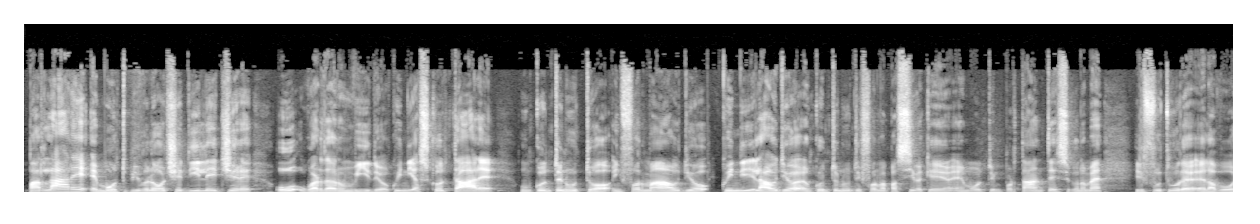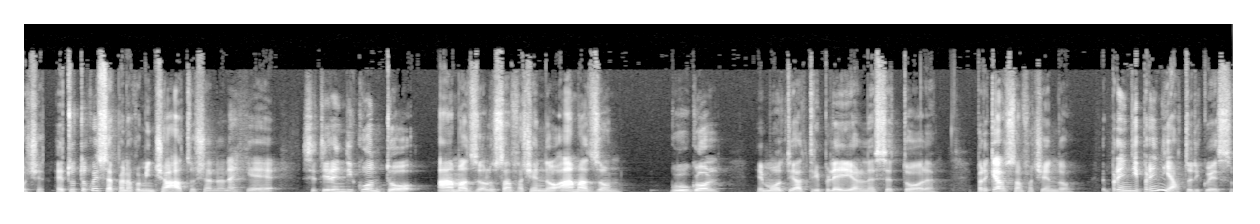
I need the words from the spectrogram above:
parlare è molto più veloce di leggere o guardare un video, quindi ascoltare un contenuto in forma audio, quindi l'audio è un contenuto in forma passiva che è molto importante e secondo me il futuro è la voce. E tutto questo è appena cominciato, cioè non è che se ti rendi conto Amazon lo stanno facendo Amazon, Google e molti altri player nel settore. Perché lo stanno facendo? Prendi, prendi atto di questo,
